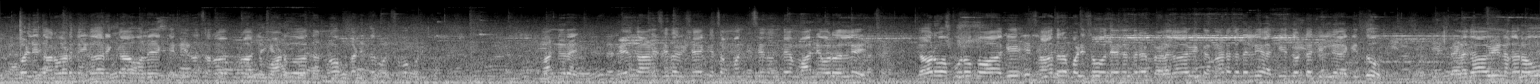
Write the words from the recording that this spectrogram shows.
ಹುಬ್ಬಳ್ಳಿ ಧಾರವಾಡ ಕೈಗಾರಿಕಾ ವಲಯಕ್ಕೆ ನೀರು ಸರಬರಾಜು ಮಾಡುವುದನ್ನು ಖಂಡಿತಗೊಳಿಸುವ ಕುರಿತು ಮಾನ್ಯರೇ, ಮೇಲ್ಕಾಣಿಸಿದ ವಿಷಯಕ್ಕೆ ಸಂಬಂಧಿಸಿದಂತೆ ಮಾನ್ಯವರಲ್ಲಿ ಗೌರವಪೂರ್ವಕವಾಗಿ ಸಾದರಪಡಿಸುವುದೇನೆಂದರೆ ಬೆಳಗಾವಿ ಕರ್ನಾಟಕದಲ್ಲಿ ಅತಿ ದೊಡ್ಡ ಜಿಲ್ಲೆಯಾಗಿದ್ದು, ಬೆಳಗಾವಿ ನಗರವು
